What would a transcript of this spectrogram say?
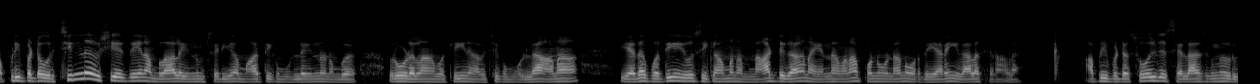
அப்படிப்பட்ட ஒரு சின்ன விஷயத்தையே நம்மளால் இன்னும் சரியாக மாற்றிக்க முடியல இன்னும் நம்ம ரோடெல்லாம் நம்ம க்ளீனாக வச்சுக்க முடியல. ஆனால் எதை பற்றியும் யோசிக்காமல் நம்ம நாட்டுக்காக நான் என்ன வேணால் பண்ணுவேன்டான்னு ஒருத்தர் இறங்கி வேலை செய்கிறான்ல அப்படிப்பட்ட சோல்ஜர்ஸ் எல்லாத்துக்குமே ஒரு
